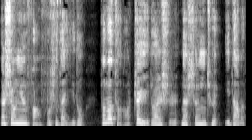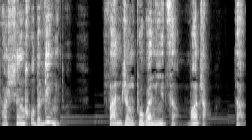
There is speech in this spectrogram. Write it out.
那声音仿佛是在移动。当他走到这一端时，那声音却移到了他身后的另一端。反正不管你怎么找，怎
